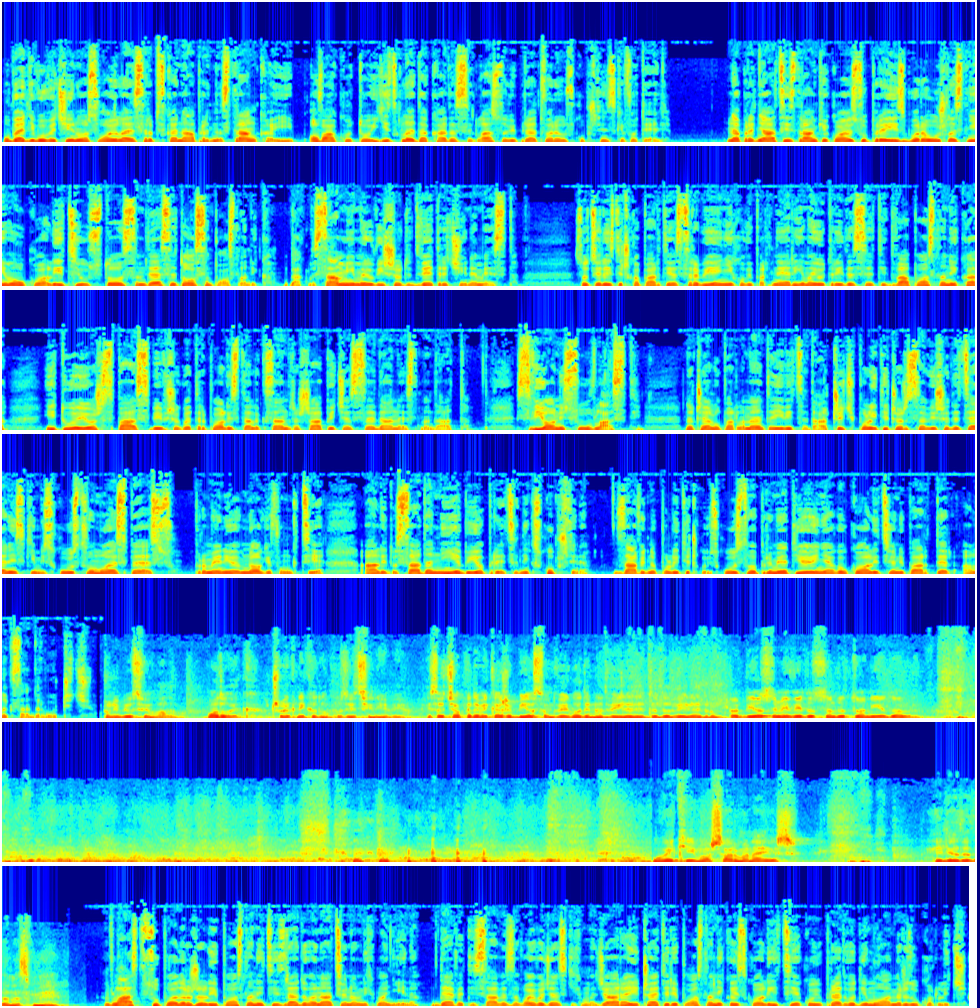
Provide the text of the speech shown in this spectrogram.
Ubedljivu većinu osvojila je Srpska napredna stranka i ovako to izgleda kada se glasovi pretvore u skupštinske fotelje. Naprednjaci i stranke koje su pre izbora ušle s njima u koaliciju 188 poslanika. Dakle, sami imaju više od dve trećine mesta. Socijalistička partija Srbije i njihovi partneri imaju 32 poslanika i tu je još spas bivšeg vaterpolista Aleksandra Šapića sa 11 mandata. Svi oni su u vlasti. Na čelu parlamenta Ivica Dačić, političar sa višedecenijskim iskustvom u SPS-u. Promenio je mnoge funkcije, ali do sada nije bio predsednik Skupštine. Zavidno političko iskustvo primetio je i njegov koalicioni partner Aleksandar Vučić. On je bio u svim vladama. Od uvek. Čovjek nikad u opoziciji nije bio. I sad će opet da mi kaže bio sam dve godine od 2000. do 2002. Pa bio sam i vidio sam da to nije dobro. Uvek je imao šarma najviše. I ljude da nas smeje. Vlast su podržali i poslanici iz redova nacionalnih manjina, devet iz Saveza vojvođanskih Mađara i četiri poslanika iz koalicije koju predvodi Muamer Zukorlić.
